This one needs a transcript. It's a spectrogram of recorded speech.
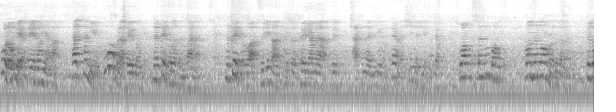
不溶解这些东西哈，它它你过不了这个东西，那这时候怎么办呢？那这时候啊，实际上就是科学家们啊，就产生了一种这样的新的技术，叫光生光谱。光生光谱是什么？就是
